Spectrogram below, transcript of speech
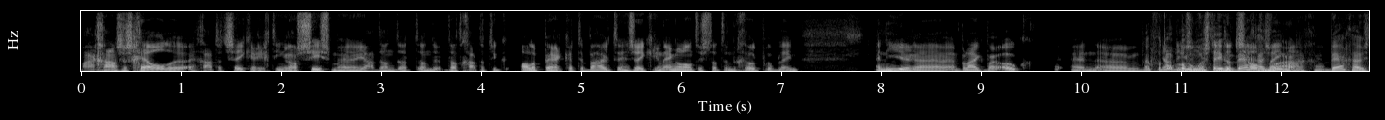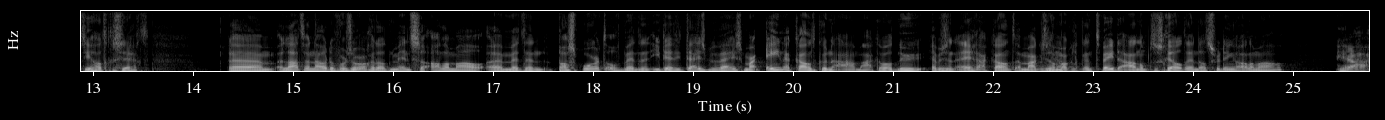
Maar gaan ze schelden en gaat het zeker richting racisme, ja, dan, dat, dan, dat gaat natuurlijk alle perken te buiten. En zeker in Engeland is dat een groot probleem. En hier eh, blijkbaar ook. En, ehm, Maar ik vond de ja, oplossing van Steven Berghuis aardig. Berghuis die had gezegd... ehm, laten we nou ervoor zorgen dat mensen allemaal eh, met een paspoort of met een identiteitsbewijs maar één account kunnen aanmaken. Want nu hebben ze een eigen account en maken ze heel Ja. makkelijk een tweede aan om te schelden en dat soort dingen allemaal. Ja,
